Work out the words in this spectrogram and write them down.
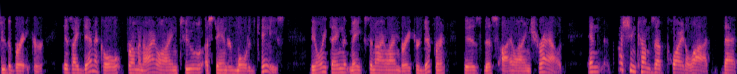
to the breaker is identical from an I-line to a standard molded case. The only thing that makes an I-line breaker different is this I-line shroud. And the question comes up quite a lot that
